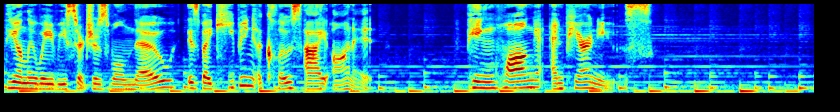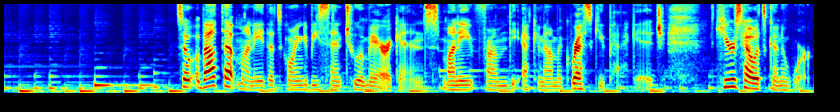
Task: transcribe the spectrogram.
The only way researchers will know is by keeping a close eye on it. Pien Huang, NPR News. So, about that money that's going to be sent to Americans, money from the economic rescue package, here's how it's going to work.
